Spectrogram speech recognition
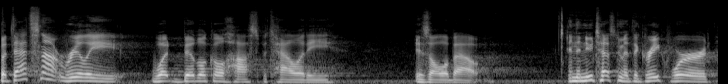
But that's not really what biblical hospitality is all about. In the New Testament, the Greek word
